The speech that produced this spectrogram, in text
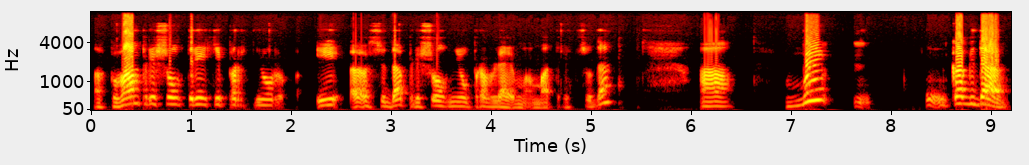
А к вам пришел третий партнер. И э, сюда пришел неуправляемую матрицу. Да? А вы, когда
